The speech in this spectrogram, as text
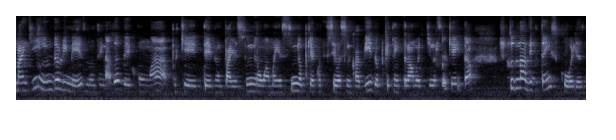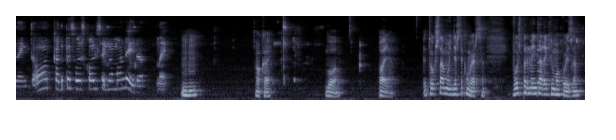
mais de índole mesmo, não tem nada a ver com, ah, porque teve um pai assim, ou uma mãe assim, ou porque aconteceu assim com a vida, ou porque tem trauma de não sei o que e tal. Acho que tudo na vida tem escolhas, né? Então, cada pessoa escolhe ser de uma maneira, né? Uhum. Ok. Boa. Olha, eu estou a gostar muito desta conversa. Vou experimentar aqui uma coisa.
